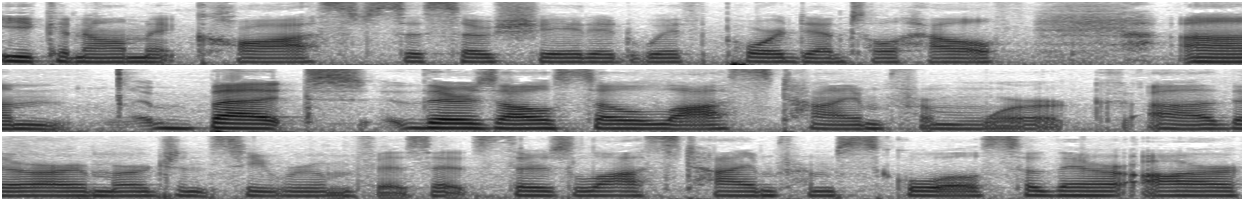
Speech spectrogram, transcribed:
economic costs associated with poor dental health. Um, but there's also lost time from work. Uh, there are emergency room visits. There's lost time from school. So there are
